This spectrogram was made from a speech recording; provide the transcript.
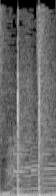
Yeah.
